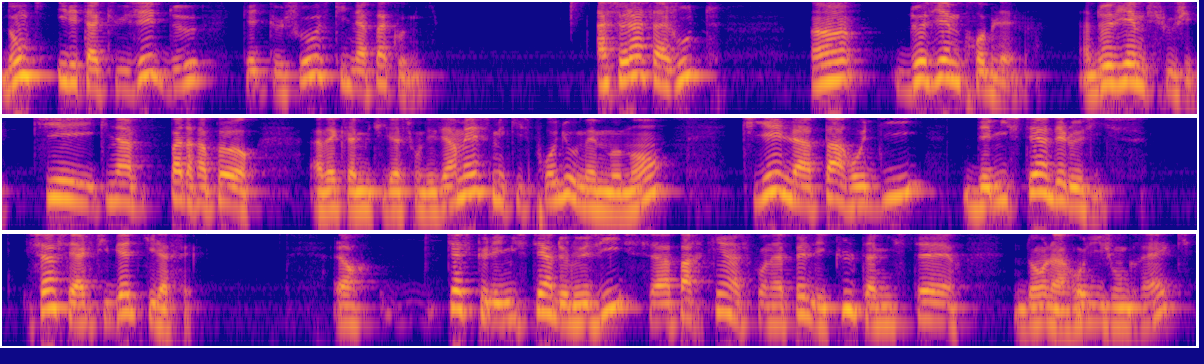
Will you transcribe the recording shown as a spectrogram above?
Donc il est accusé de quelque chose qu'il n'a pas commis. À cela s'ajoute un deuxième problème, un deuxième sujet, qui, qui n'a pas de rapport avec la mutilation des Hermès, mais qui se produit au même moment, qui est la parodie des mystères d'Éleusis. Et ça, c'est Alcibiade qui l'a fait. Alors, qu'est-ce que les mystères de Ça appartient à ce qu'on appelle les cultes à mystères dans la religion grecque.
